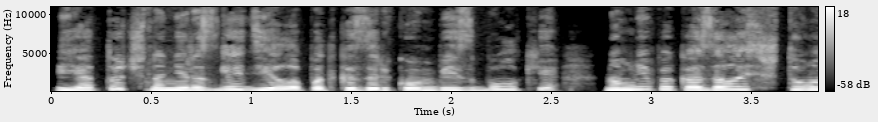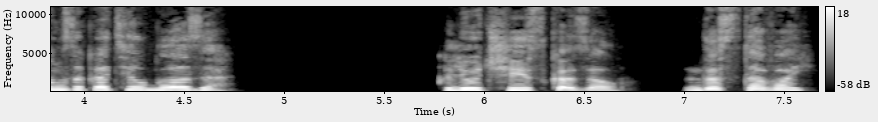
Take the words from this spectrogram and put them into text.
Я точно не разглядела под козырьком бейсболки, но мне показалось, что он закатил глаза. «Ключи», — сказал. «Доставай».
